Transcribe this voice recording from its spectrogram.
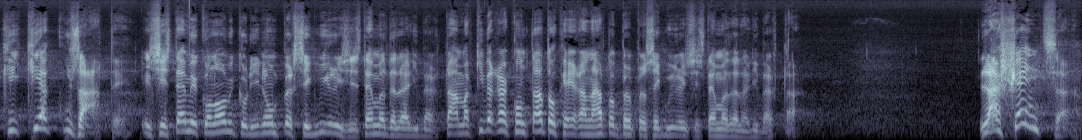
chi, chi, accusate il sistema economico di non perseguire il sistema della libertà? Ma chi vi ha raccontato che era nato per perseguire il sistema della libertà? La scienza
